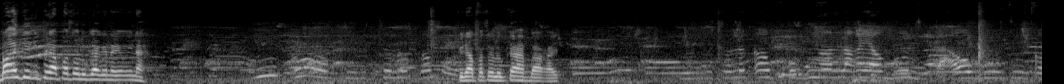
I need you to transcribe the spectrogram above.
Bakit hindi pinapatulog lagi na yung ina? Oo, tulog ako. Pinapatulog ka? Bakit? Tulog ako pag nalaki ang bulit. Kaubutin ko.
